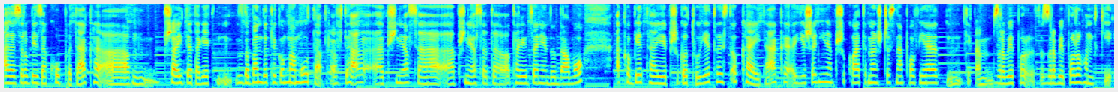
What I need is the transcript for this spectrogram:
ale zrobię zakupy, tak? Mm, przejdę tak jak zdobędę tego mamuta, prawda? Przyniosę, przyniosę to, to jedzenie do domu, a kobieta je przygotuje, to jest okej, tak? Jeżeli na przykład mężczyzna powie, mm, nie wiem, zrobię, zrobię porządki,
